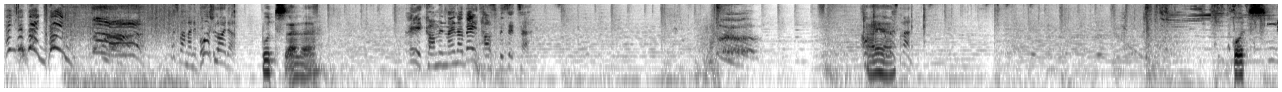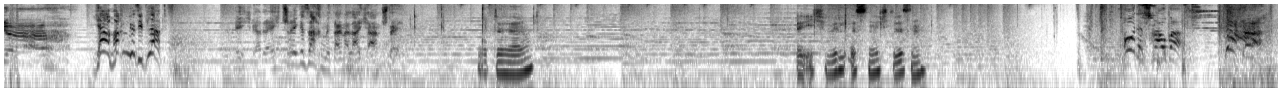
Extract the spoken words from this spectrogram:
Peng, peng, peng, peng! Das war meine Burschleuder. Butz, Alter. Willkommen in meiner Welt, Hausbesitzer. Ah ja. Butz. Ja, machen wir sie platt. Ich werde echt schräge Sachen mit deiner Leiche anstellen. What the hell? Ey, Ich will es nicht wissen. Todesschrauber!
